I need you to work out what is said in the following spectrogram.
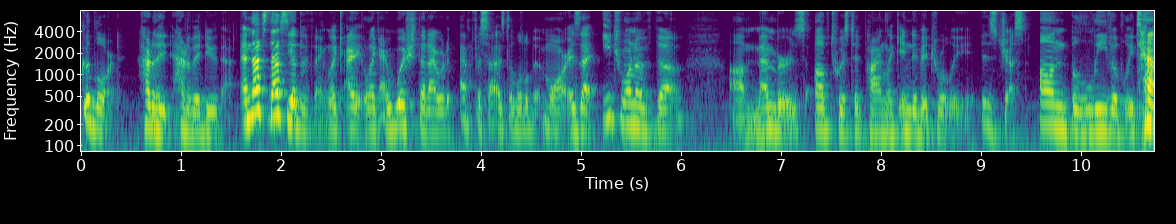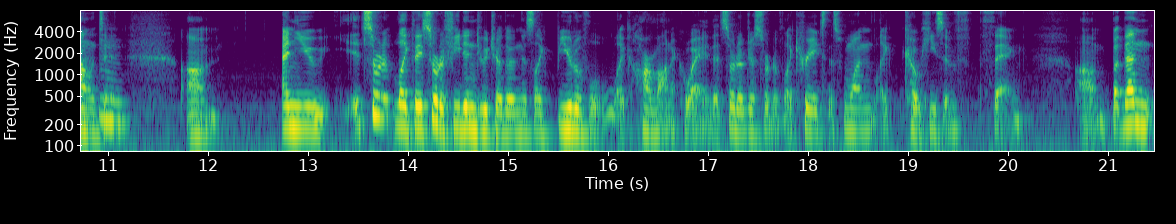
good lord how do they how do they do that? And that's that's the other thing. Like i like i wish that i would have emphasized a little bit more is that each one of the um, members of twisted pine like individually is just unbelievably talented. Um and you it's sort of like they sort of feed into each other in this like beautiful like harmonic way that sort of just sort of like creates this one like cohesive thing. Um, but then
